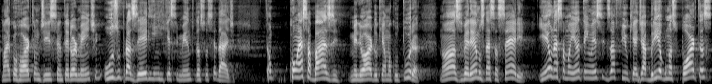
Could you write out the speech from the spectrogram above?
Michael Horton disse anteriormente, uso, prazer e enriquecimento da sociedade. Então, com essa base melhor do que é uma cultura, nós veremos nessa série, e eu nessa manhã tenho esse desafio, que é de abrir algumas portas,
